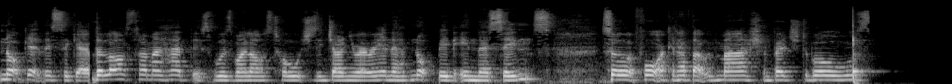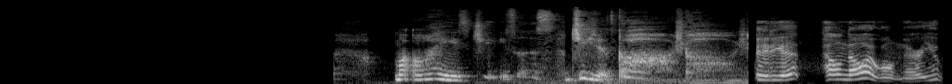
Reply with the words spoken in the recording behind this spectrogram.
not get this again. The last time I had this was my last haul, which is in January, and they have not been in there since. So I thought I could have that with mash and vegetables. My eyes, Jesus. Jesus, gosh, gosh. Idiot. Hell no, I won't marry you.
